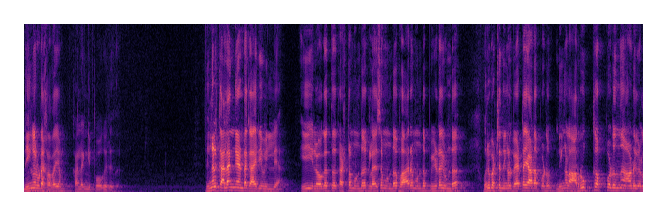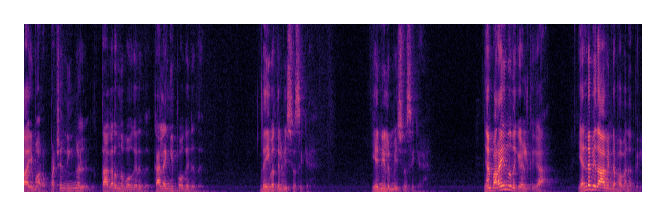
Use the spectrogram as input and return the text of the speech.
നിങ്ങളുടെ ഹൃദയം കലങ്ങിപ്പോകരുത്. നിങ്ങൾ കലങ്ങേണ്ട കാര്യമില്ല. ഈ ലോകത്ത് കഷ്ടമുണ്ട് ക്ലേശമുണ്ട് ഭാരമുണ്ട് പീഡയുണ്ട്. ഒരുപക്ഷെ നിങ്ങൾ വേട്ടയാടപ്പെടും നിങ്ങൾ അറുക്കപ്പെടുന്ന ആടുകളായി മാറും. പക്ഷെ നിങ്ങൾ തകർന്നു പോകരുത് കലങ്ങിപ്പോകരുത് ദൈവത്തിൽ വിശ്വസിക്കുക എന്നിലും വിശ്വസിക്കുക ഞാൻ പറയുന്നത് കേൾക്കുക എന്റെ പിതാവിന്റെ ഭവനത്തിൽ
